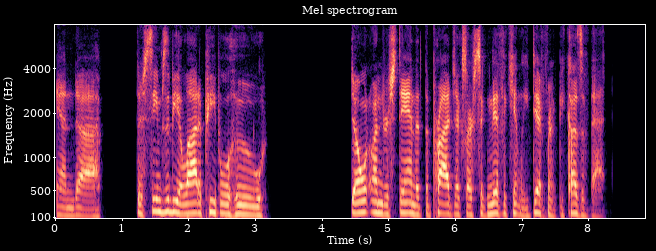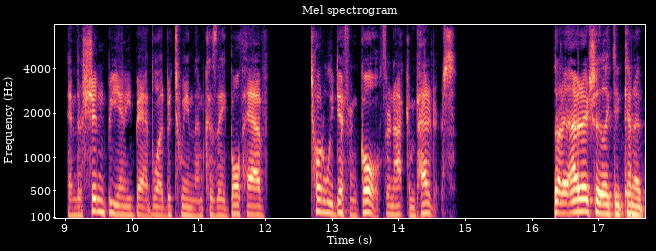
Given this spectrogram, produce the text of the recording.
And uh, there seems to be a lot of people who don't understand that the projects are significantly different because of that. And there shouldn't be any bad blood between them because they both have totally different goals. They're not competitors. So I'd actually like to kind of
